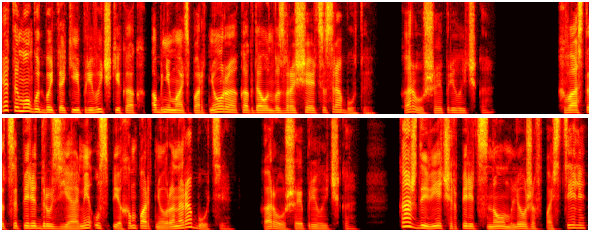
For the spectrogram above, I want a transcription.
Это могут быть такие привычки, как обнимать партнера, когда он возвращается с работы. Хорошая привычка Хвастаться перед друзьями успехом партнера на работе. Хорошая привычка. Каждый вечер перед сном, лежа в постели,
